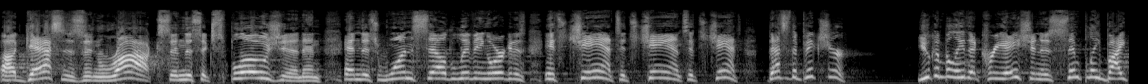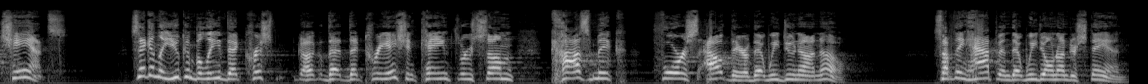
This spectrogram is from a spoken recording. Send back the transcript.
uh, gases and rocks and this explosion and, and this one celled living organism? It's chance, it's chance, it's chance. That's the picture. You can believe that creation is simply by chance. Secondly, you can believe that, uh, that, that creation came through some cosmic force out there that we do not know. Something happened that we don't understand.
